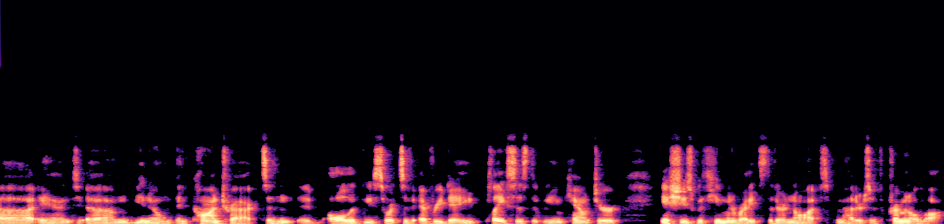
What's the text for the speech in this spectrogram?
uh, and, um, you know, and contracts and all of these sorts of everyday places that we encounter issues with human rights that are not matters of criminal law.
